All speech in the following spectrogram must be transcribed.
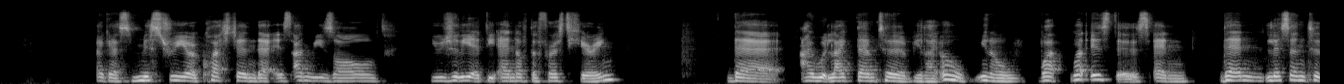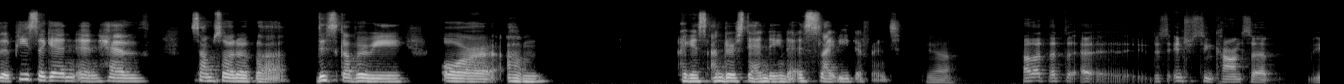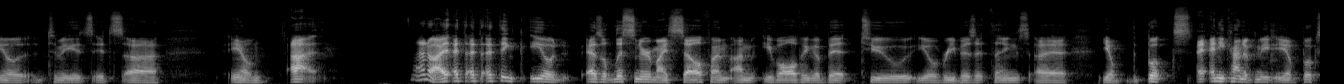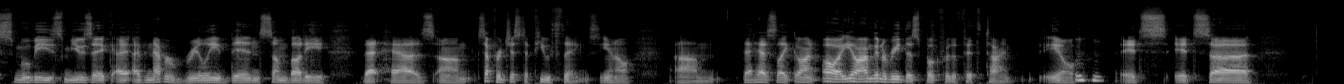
I guess, mystery or question that is unresolved usually at the end of the first hearing that I would like them to be like, oh, you know, what what is this? And then listen to the piece again and have some sort of a discovery or um I guess understanding that is slightly different. Yeah. Oh, that that uh, this interesting concept, you know, to me, it's it's uh, you know, I I don't know. I, I, I think you know, as a listener myself, I'm I'm evolving a bit to you know revisit things. Uh, you know, books, any kind of media, you know, books, movies, music. I, have never really been somebody that has, um, except for just a few things, you know, um, that has like gone, oh, you know, I'm going to read this book for the fifth time. You know, mm-hmm. it's it's. Uh,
